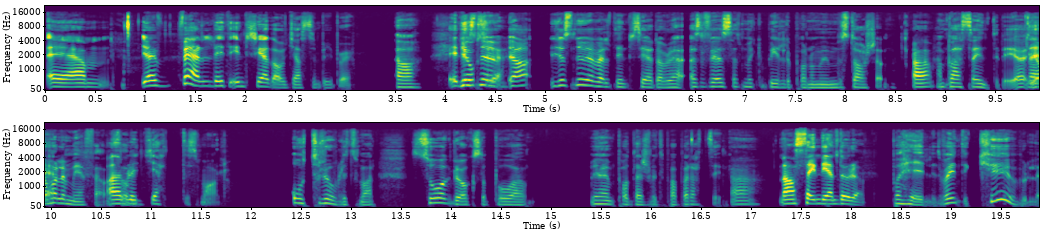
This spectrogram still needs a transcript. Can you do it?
ehm, jag är väldigt intresserad av Justin Bieber. Ja. Är Just, nu, det? ja, just nu är jag väldigt intresserad av det här. Alltså för jag har sett mycket bilder på honom med mustaschen. Ja. Han passar inte det. Jag, jag håller med Han har fansen. blivit jättesmal. Otroligt smal. Såg du också på, vi har en podd där som heter Paparazzi, Ja. När han stängde igen dörren. På Hailey. Det var inte kul.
